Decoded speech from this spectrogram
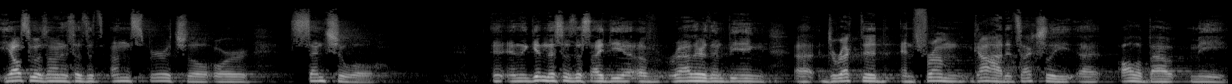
he also goes on and says it's unspiritual or sensual. And, again, this is this idea of rather than being uh, directed and from God, it's actually uh, all about me.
